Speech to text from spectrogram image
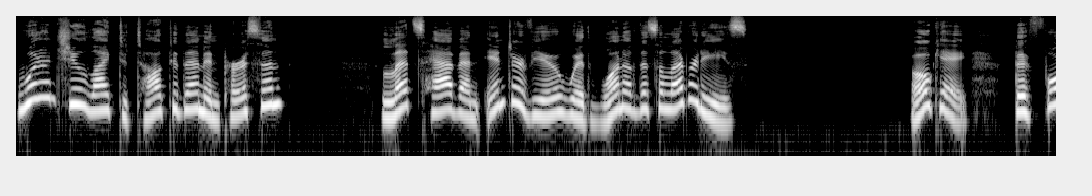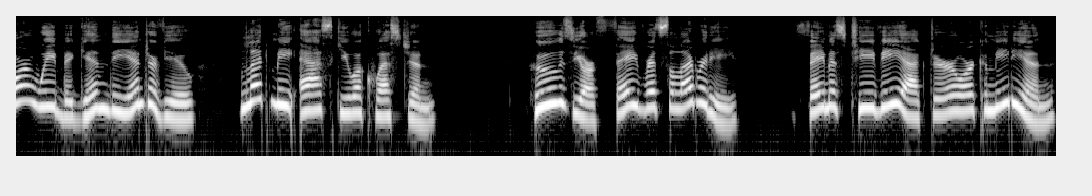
Wouldn't you like to talk to them in person? Let's have an interview with one of the celebrities. Okay, before we begin the interview, let me ask you a question. Who's your favorite celebrity? Famous TV actor or comedian?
